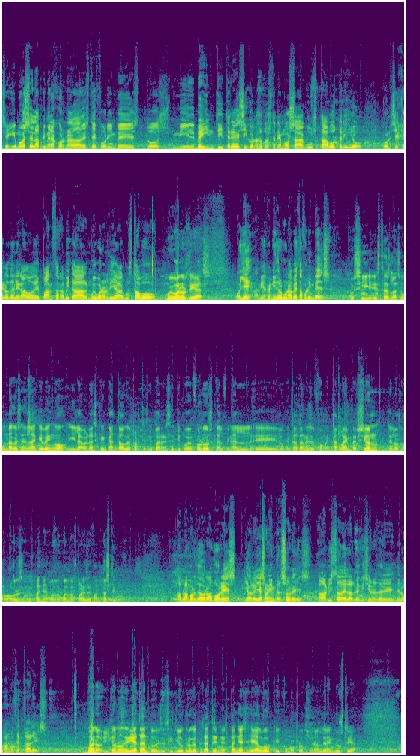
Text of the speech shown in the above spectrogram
Seguimos en la primera jornada de este Forinvest 2023 y con nosotros tenemos a Gustavo Trillo, consejero delegado de Panza Capital. Muy buenos días, Gustavo. Muy buenos días. Oye, ¿habías venido alguna vez a Forinvest? Pues sí, esta es la segunda ocasión en la que vengo y la verdad es que encantado de participar en este tipo de foros que al final eh, lo que tratan es de fomentar la inversión de los ahorradores en España, con lo cual nos parece fantástico. Hablamos de ahorradores y ahora ya son inversores, a la vista de las decisiones de, de los bancos centrales. Bueno, yo no diría tanto, es decir, yo creo que fíjate, en España si hay algo que como profesional de la industria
